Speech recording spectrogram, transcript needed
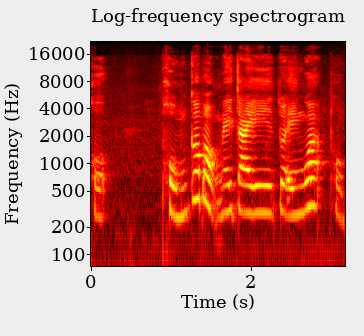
ผมผมก็บอกในใจตัวเองว่า ผม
